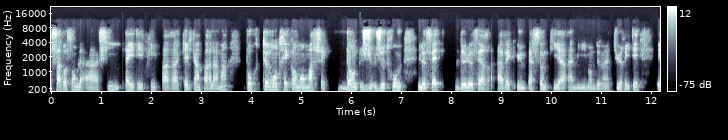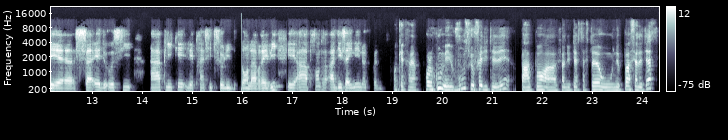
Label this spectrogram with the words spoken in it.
Ça ressemble à si tu as été pris par quelqu'un par la main pour te montrer comment marcher. Donc, je, je trouve le fait de le faire avec une personne qui a un minimum de maturité et ça aide aussi à appliquer les principes solides dans la vraie vie et à apprendre à designer notre code. Ok, très bien. Pour le coup, mais vous, si vous faites du TD, par rapport à faire du test after ou ne pas faire de test,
